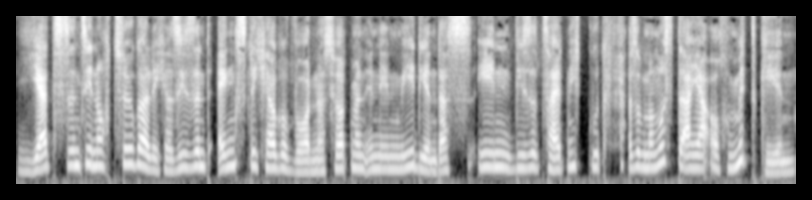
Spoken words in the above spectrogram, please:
Jetzt sind sie noch zögerlicher, sie sind ängstlicher geworden. Das hört man in den Medien, dass ihnen diese Zeit nicht gut. Also man muss da ja auch mitgehen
